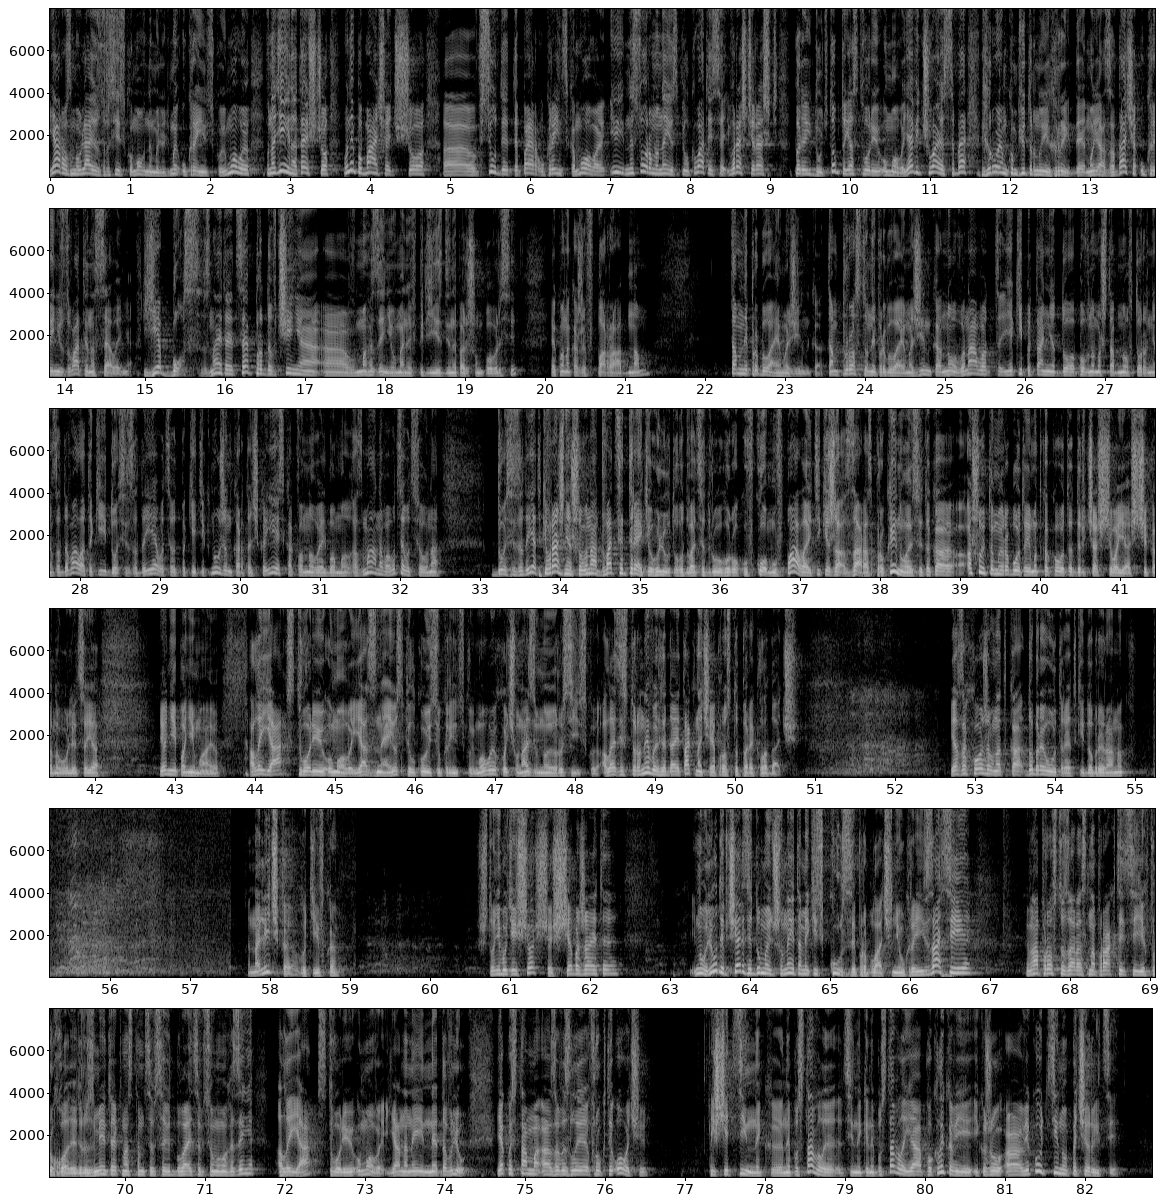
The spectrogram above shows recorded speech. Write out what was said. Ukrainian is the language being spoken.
Я розмовляю з російськомовними людьми українською мовою в надії на те, що вони побачать, що е, всюди тепер українська мова, і не соромно нею спілкуватися, і врешті-решт перейдуть. Тобто я створюю умови. Я відчуваю себе героєм комп'ютерної гри, де моя задача українізувати населення. Є бос. Знаєте, це продавчиня е, в магазині в мене в під'їзді на першому поверсі, як вона каже, в параднам. Там не пробиваєма жінка. Там просто не пробиваєма жінка. Ну вона, от які питання до повномасштабного вторгнення задавала, такі і досі задає. Оце от пакетик нужен, карточка є, як вам новий альбом Газманова. Оце от все вона досі задає. Таке враження, що вона 23 лютого 22 року в кому впала і тільки зараз прокинулася і така: а що це ми працюємо від какого-то дричащого ящика на вулиці? Я... Я не розумію. Але я створюю умови. Я з нею спілкуюся українською мовою, хоч вона зі мною російською. Але зі сторони виглядає так, наче я просто перекладач. Я заходжу, вона така, добре утро, я такий, добрий ранок. Налічка, готівка. Що-небудь іще? Що ще бажаєте? Ну, люди в черзі думають, що в неї там якісь курси проплачені українізації. І вона просто зараз на практиці їх проходить. Розумієте, як у нас там це все відбувається в цьому магазині? Але я створюю умови, я на неї не давлю. Якось там завезли фрукти, овочі. І ще цінник е, не поставили, цінники не поставили. Я покликав її і кажу: а в яку ціну печериці?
